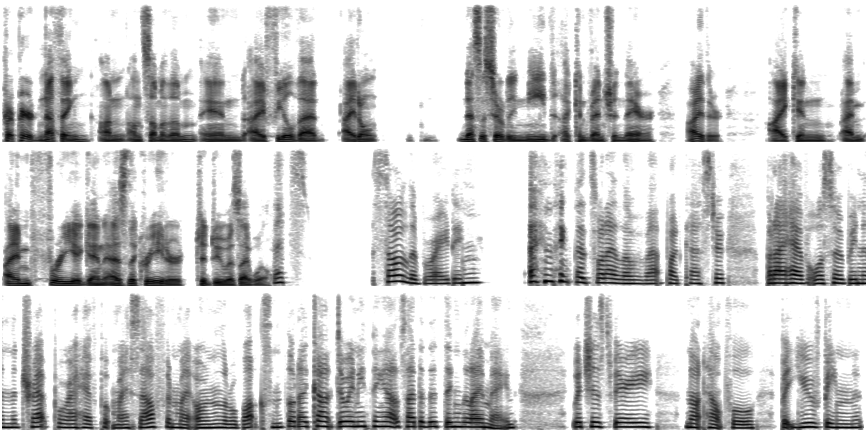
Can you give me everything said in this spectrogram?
prepared nothing on on some of them, and I feel that I don't necessarily need a convention there either. I can I'm I'm free again as the creator to do as I will. That's so liberating. I think that's what I love about podcasts too. But I have also been in the trap where I have put myself in my own little box and thought I can't do anything outside of the thing that I made, which is very not helpful. But you've been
